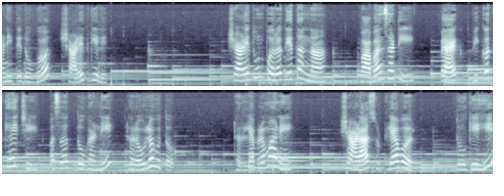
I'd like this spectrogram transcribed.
आणि ते दोघं शाळेत गेले. शाळेतून परत येताना बाबांसाठी बॅग विकत घ्यायची असं दोघांनी ठरवलं होतं. ठरल्याप्रमाणे शाळा सुटल्यावर दोघेही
